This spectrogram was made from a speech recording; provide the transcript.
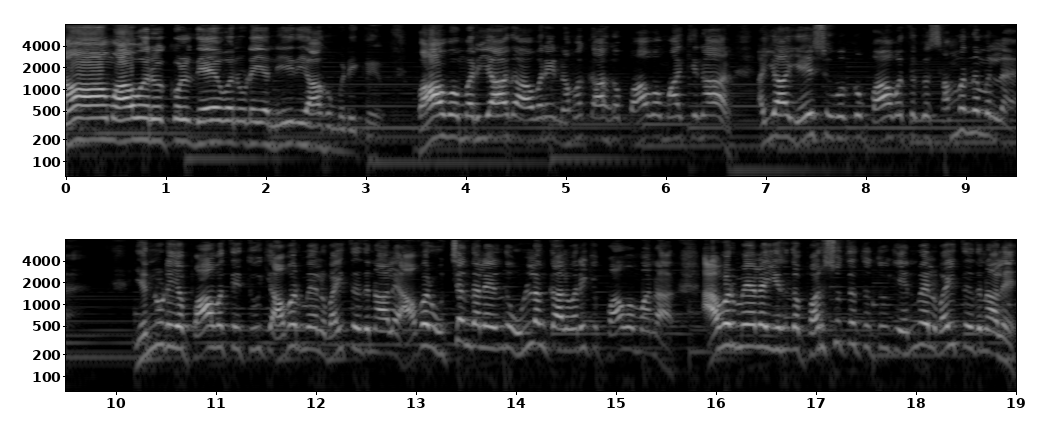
நாம் அவருக்குள் தேவனுடைய நீதி ஆகும்படிக்கு பாவம் அறியாத அவரை நமக்காக பாவமாக்கினார். ஐயா இயேசுவுக்கும் பாவத்துக்கும் சம்பந்தம் இல்லை என்னுடைய பாவத்தை தூக்கி அவர் மேல் வைத்ததினாலே அவர் உச்சந்தலையிலிருந்து உள்ளங்கால் வரைக்கும் பாவமானார். அவர் மேலே இருந்த பரிசுத்தத்தை தூக்கி என் மேல் வைத்ததினாலே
